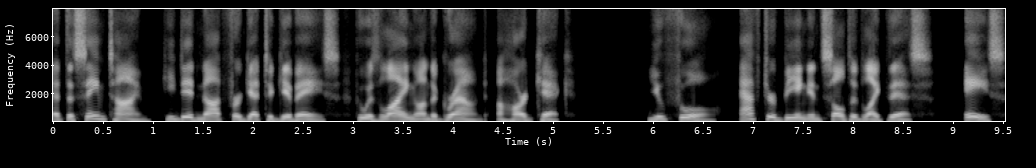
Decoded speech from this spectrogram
At the same time, he did not forget to give Ace, who was lying on the ground, a hard kick. You fool. After being insulted like this, Ace,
